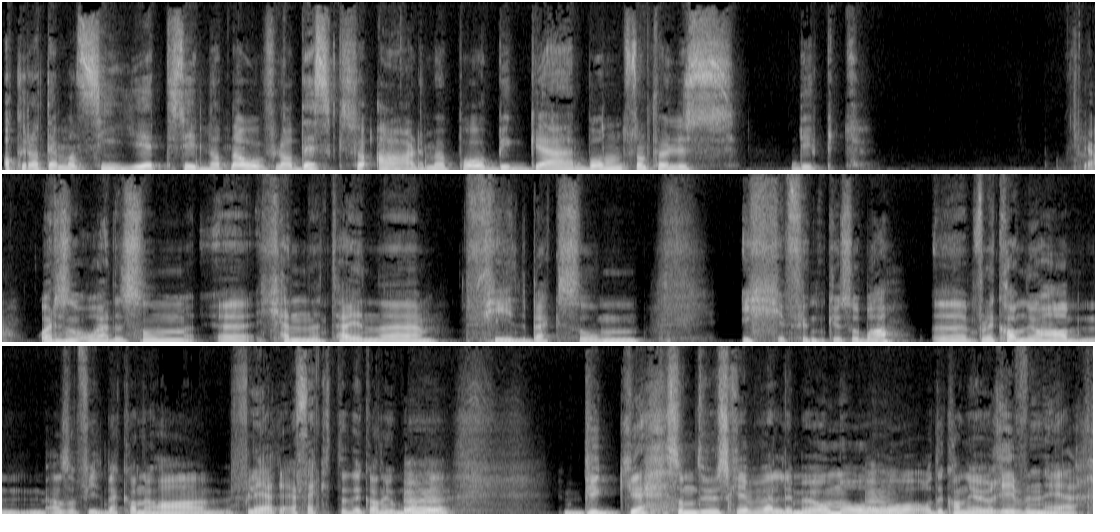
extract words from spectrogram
akkurat det man sier tilsynelatende er overfladisk, så er det med på å bygge bånd som føles dypt. Og er det, sånn, og er det som eh, kjennetegner feedback som ikke funker så bra. Eh, for det kan jo ha altså feedback kan jo ha flere effekter. Det kan jo både mm. bygge, som du skriver veldig mye om, og, mm. og, og det kan jo rive ned.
